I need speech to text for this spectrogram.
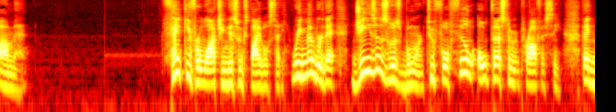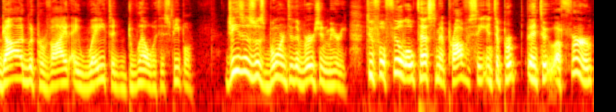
Amen. Thank you for watching this week's Bible study. Remember that Jesus was born to fulfill Old Testament prophecy that God would provide a way to dwell with his people. Jesus was born to the Virgin Mary to fulfill Old Testament prophecy and to, and to affirm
